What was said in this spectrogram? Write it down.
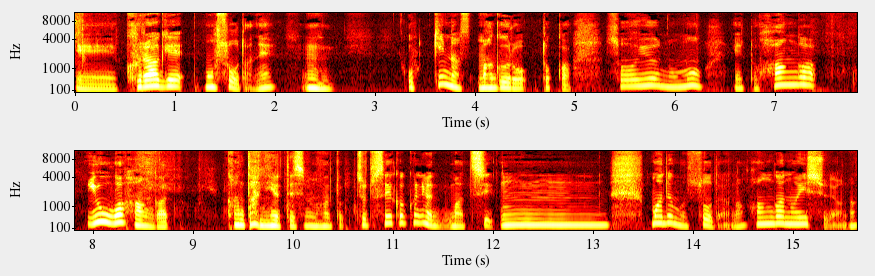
えー、クラゲもそうだね。うん。大きなマグロとかそういうのも、えーと、版画要は版画簡単に言ってしまうとちょっと正確にはまあちうんまあでもそうだよな版画の一種だよな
